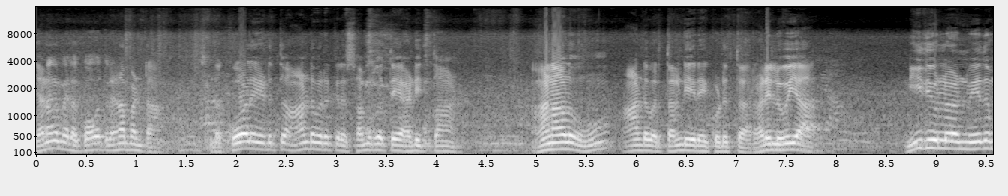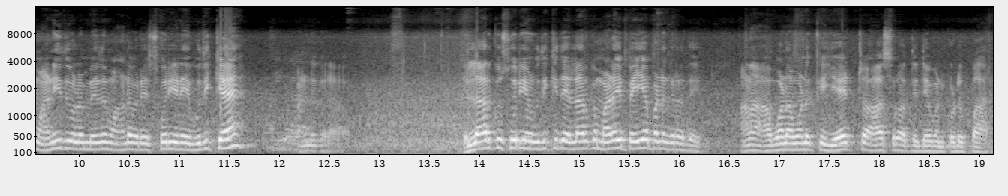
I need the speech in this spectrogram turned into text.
ஜனங்க மேலே கோபத்தில் என்ன பண்ணிட்டான்? இந்த கோலை எடுத்து ஆண்டவர் இருக்கிற சமூகத்தை அடித்தான். ஆனாலும் ஆண்டவர் தண்ணீரை கொடுத்தார். அழிலூயா நீதியுள்ளவன் மீதும் அநீதி அநீதியுள்ளவன் மீதும் ஆண்டவரை சூரியனை உதிக்க பண்ணுகிறார். எல்லாருக்கும் சூரியன் உதிக்குது எல்லாருக்கும் மழை பெய்ய பண்ணுகிறது. ஆனால் அவனவனுக்கு ஏற்ற ஆசீர்வாதத்தை தேவன் கொடுப்பார்.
